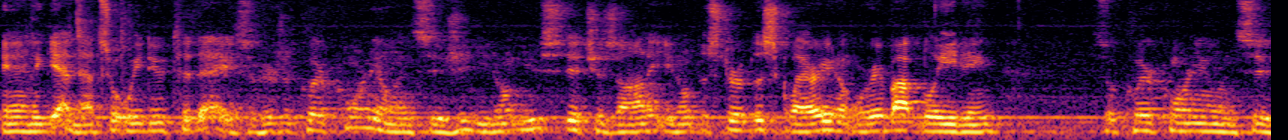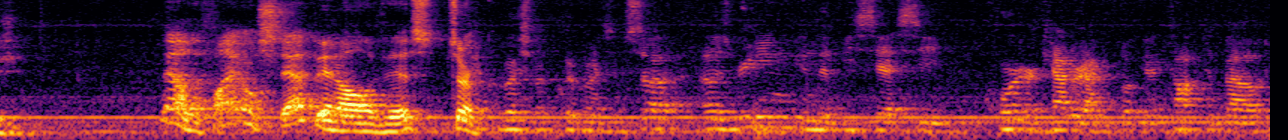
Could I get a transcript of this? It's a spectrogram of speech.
And again, that's what we do today. So here's a clear corneal incision. You don't use stitches on it. You don't disturb the sclera. You don't worry about bleeding. So clear corneal incision. Now, the final step in all of this, sir. Quick question, quick question. So I was reading in the BCSC corner cataract book, and it talked about,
